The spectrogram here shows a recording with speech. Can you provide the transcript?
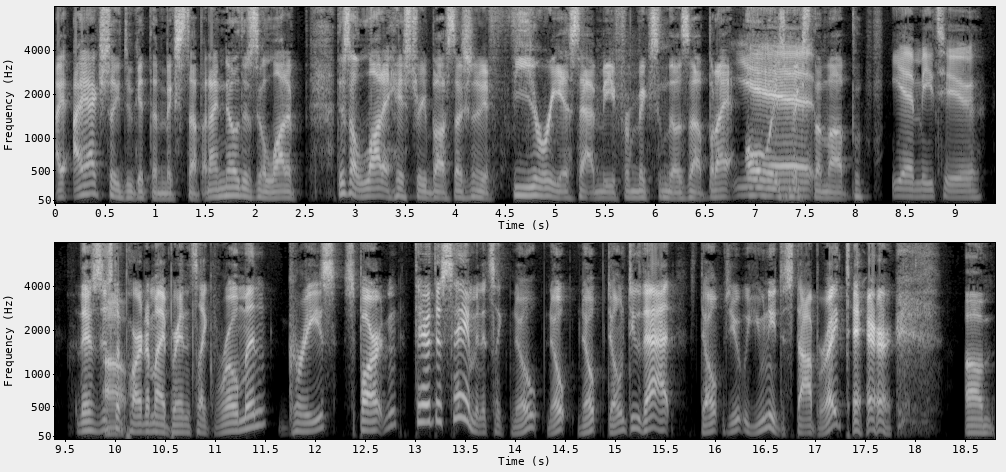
I, I actually do get them mixed up, and I know there's a lot of there's a lot of history buffs that's going to be furious at me for mixing those up, but I always mix them up. Yeah, me too. There's just a Oh. part of my brain that's like Roman, Greece, Spartan. They're the same, and it's like nope, nope, nope. Don't do that. Don't you? You need to stop right there. Um,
